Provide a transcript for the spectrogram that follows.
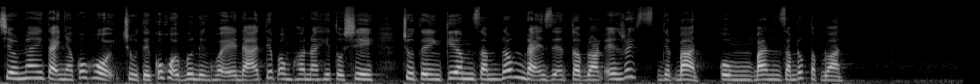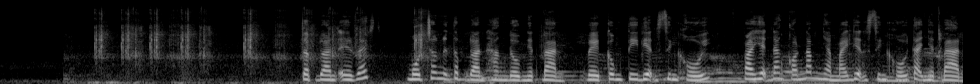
Chiều nay tại nhà Quốc hội, Chủ tịch Quốc hội Vương Đình Huệ đã tiếp ông Hana Hitoshi, Chủ tịch kiêm Giám đốc đại diện Tập đoàn Eric Nhật Bản cùng Ban Giám đốc Tập đoàn. Tập đoàn ERIC một trong những tập đoàn hàng đầu Nhật Bản về công ty điện sinh khối và hiện đang có 5 nhà máy điện sinh khối tại Nhật Bản.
